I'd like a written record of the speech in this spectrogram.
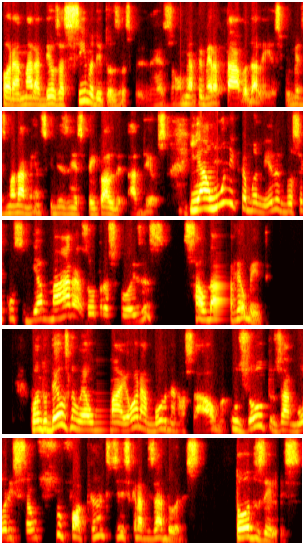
Ora, amar a Deus acima de todas as coisas resume a primeira tábua da lei, os primeiros mandamentos que dizem respeito a Deus. E a única maneira de você conseguir amar as outras coisas saudavelmente. Quando Deus não é o maior amor da nossa alma, os outros amores são sufocantes e escravizadores. Todos eles.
